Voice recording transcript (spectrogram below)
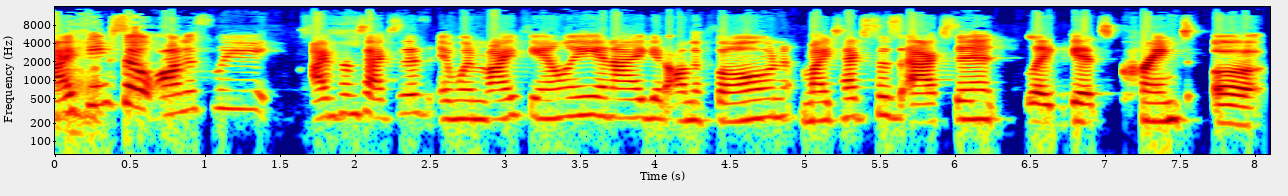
I think so. Honestly, I'm from Texas, and when my family and I get on the phone, my Texas accent like gets cranked up,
